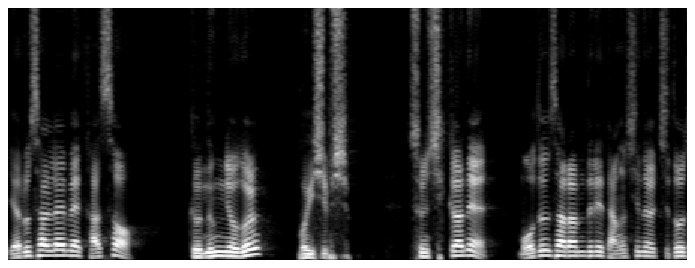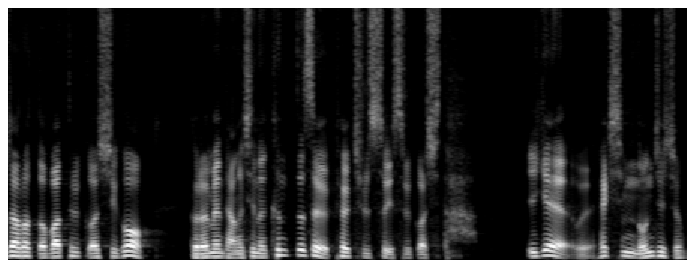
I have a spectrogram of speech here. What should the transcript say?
예루살렘에 가서 그 능력을 보이십시오. 순식간에 모든 사람들이 당신을 지도자로 떠받들 것이고 그러면 당신은 큰 뜻을 펼칠 수 있을 것이다. 이게 핵심 논지죠.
